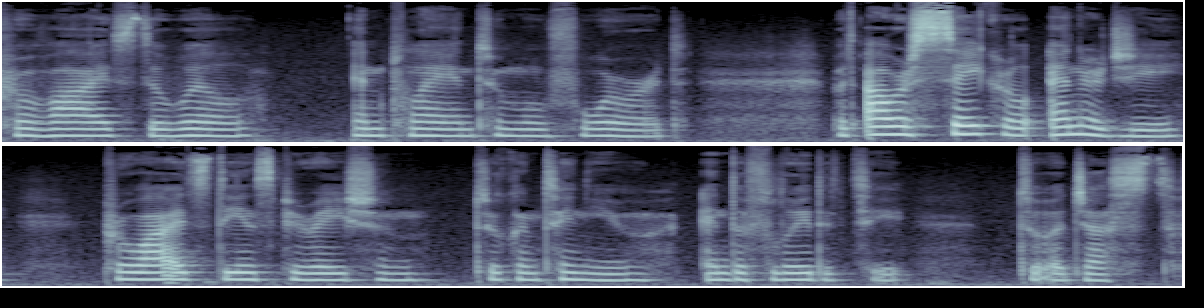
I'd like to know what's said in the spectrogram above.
provides the will and plan to move forward, but our sacral energy provides the inspiration to continue and the fluidity to adjust.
